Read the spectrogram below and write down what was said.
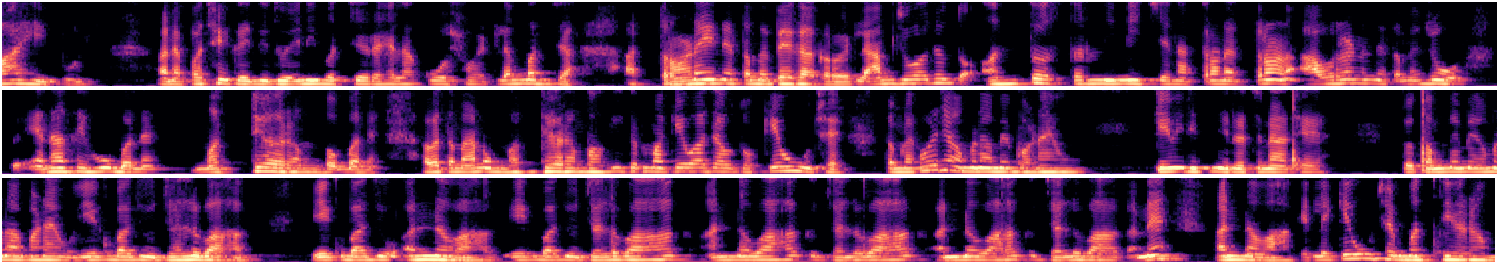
વાહિપુલ અને પછી કહી દીધું, એની વચ્ચે રહેલા કોષો એટલે મજ્જા. આ ત્રણેયને તમે ભેગા કરો. એટલે આમ જોવા જાઓ તો અંતઃસ્તરની નીચેના ત્રણે ત્રણ આવરણને તમે જુઓ તો એનાથી શું બને? મધ્યરંભ બને. હવે તમે આનું મધ્યરંભ હકીકતમાં કેવા જાઓ તો કેવું છે? તમને ખબર છે, હમણાં મેં ભણાવ્યું કેવી રીતની રચના છે? તો તમને મેં હમણાં ભણાવ્યું, એક બાજુ જલવાહક એક બાજુ અન્નવાહક, એક બાજુ જલવાહક, અન્નવાહક જલવાહક અન્નવાહક, જલવાહક અને અન્નવાહક. એટલે કેવું છે મધ્યરમ?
